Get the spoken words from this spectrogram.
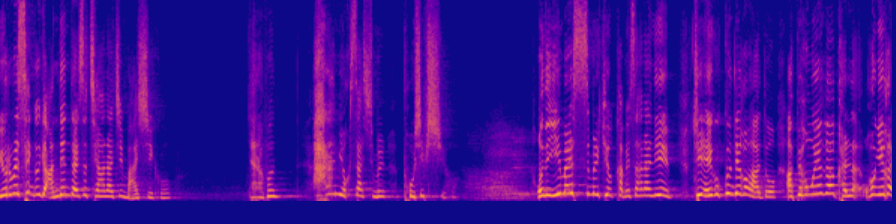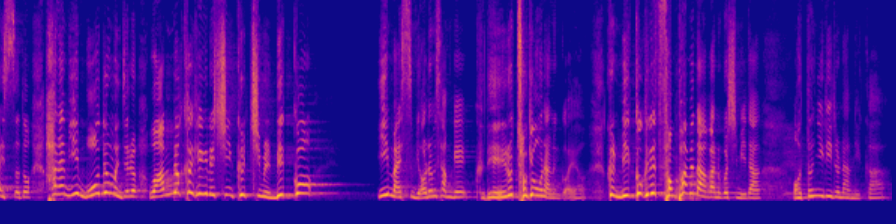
여러분의 생각이 안 된다 해서 제한하지 마시고 여러분 하나님 역사심을 보십시오. 오늘 이 말씀을 기억하면서 하나님 뒤에 애국 군대가 와도 앞에 홍해가 갈라, 홍해가 있어도 하나님 이 모든 문제를 완벽하게 해결해 주신 그 짐을 믿고 이 말씀 여러분 삶에 그대로 적용을 하는 거예요. 그걸 믿고 그대로 선포하며 나아가는 것입니다. 어떤 일이 일어납니까?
